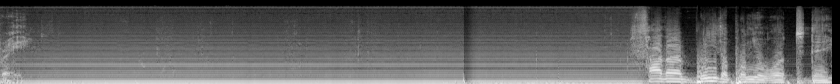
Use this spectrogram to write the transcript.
pray. Father, breathe upon your word today.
